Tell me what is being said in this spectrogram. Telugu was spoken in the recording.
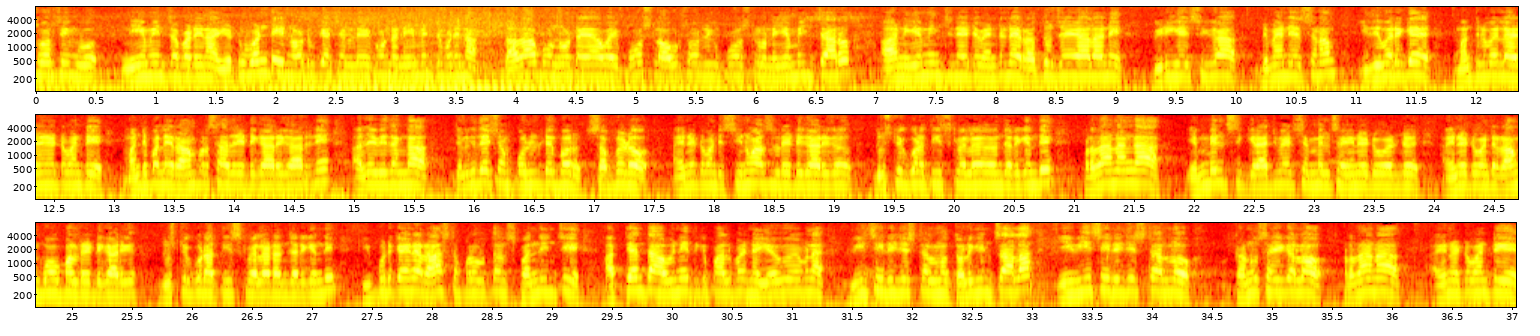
సోర్సింగ్ నియమించబడిన ఎటువంటి నోటిఫికేషన్ లేకుండా నియమించబడిన దాదాపు నూట యాభై పోస్టులు అవుట్ సోర్సింగ్ పోస్టులు నియమించారు. ఆ నియమించినటి వెంటనే రద్దు చేయాలని పీడిఎస్సీగా డిమాండ్ చేస్తున్నాం. ఇదివరకే మంత్రివర్యులు అయినటువంటి మండిపల్లి రామప్రసాద్ రెడ్డి గారి గారిని అదేవిధంగా తెలుగుదేశం పొలిటిబర్ సభ్యుడు అయినటువంటి శ్రీనివాసులు రెడ్డి గారి దృష్టికి కూడా తీసుకువెళ్ళడం జరిగింది. ప్రధానంగా ఎమ్మెల్సీ గ్రాడ్యుయేట్స్ ఎమ్మెల్సీ అయినటువంటి అయినటువంటి రామ్ గోపాల్ రెడ్డి గారి దృష్టికి కూడా తీసుకువెళ్ళడం జరిగింది. ఇప్పటికైనా రాష్ట్ర ప్రభుత్వం స్పందించి అత్యంత అవినీతికి పాల్పడిన ఏవైనా వీసీ రిజిస్టర్లను తొలగించాలా? ఈ వీసీ రిజిస్టర్లో కనుసైగలో ప్రధాన అయినటువంటి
